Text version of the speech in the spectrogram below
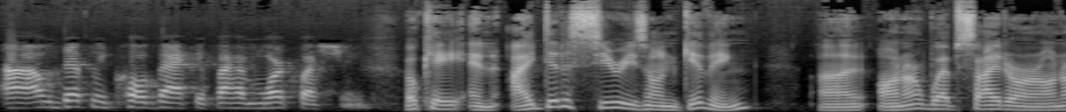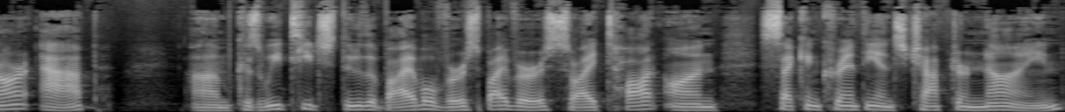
I'll definitely call back if I have more questions. Okay. And I did a series on giving uh, on our website or on our app because um, we teach through the Bible verse by verse. So I taught on Second Corinthians chapter 9.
